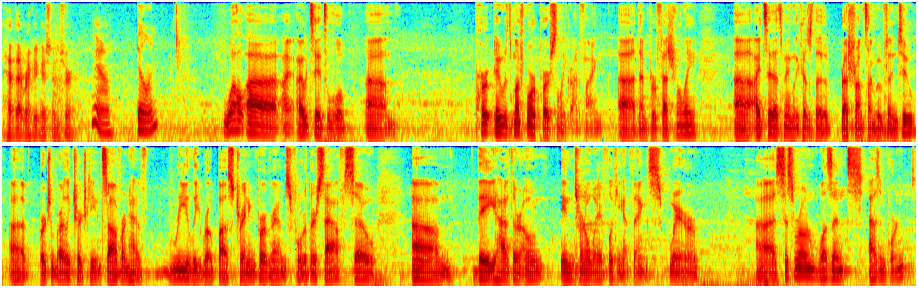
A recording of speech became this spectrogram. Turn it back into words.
have that recognition, sure. Yeah, Dylan. Well, uh, I, I would say it's a little. Um, per, it was much more personally gratifying uh, than professionally. Uh, I'd say that's mainly because the restaurants I moved into, uh, Birch and Barley, Church Key, and Sovereign, have really robust training programs for their staff. So um, they have their own internal way of looking at things where uh, Cicerone wasn't as important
